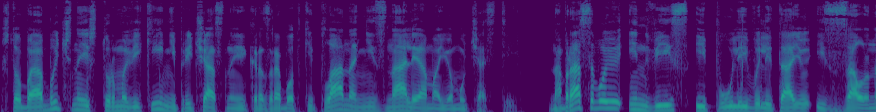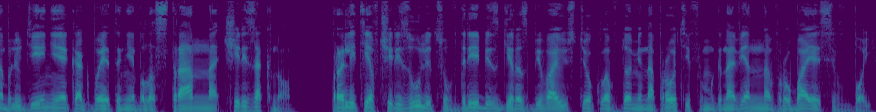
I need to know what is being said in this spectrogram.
чтобы обычные штурмовики, не причастные к разработке плана, не знали о моем участии. Набрасываю инвиз и пулей вылетаю из зала наблюдения, как бы это ни было странно, через окно. Пролетев через улицу, вдребезги разбиваю стекла в доме напротив, мгновенно врубаясь в бой.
